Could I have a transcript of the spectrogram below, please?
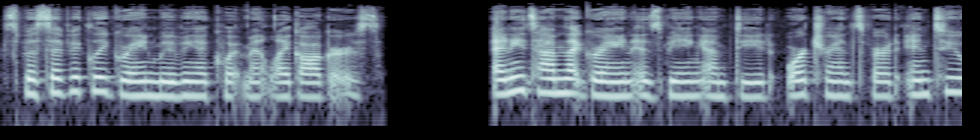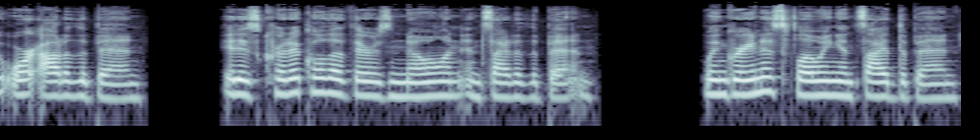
specifically grain moving equipment like augers. Any time that grain is being emptied or transferred into or out of the bin, it is critical that there is no one inside of the bin. When grain is flowing inside the bin,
